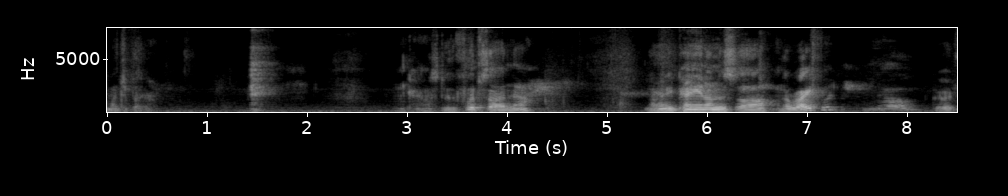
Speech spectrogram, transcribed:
Much better. Okay, let's do the flip side now. Now, any pain on this uh on the right foot? No. Good.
